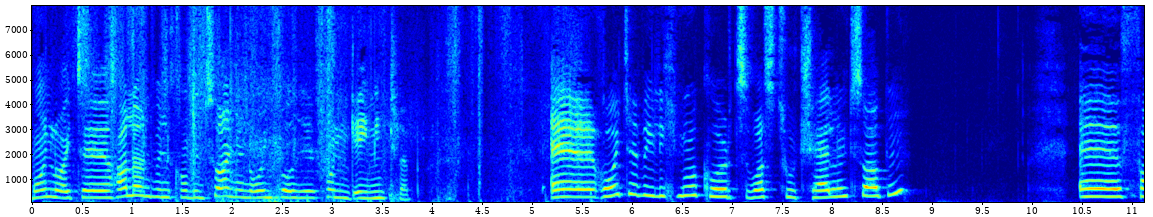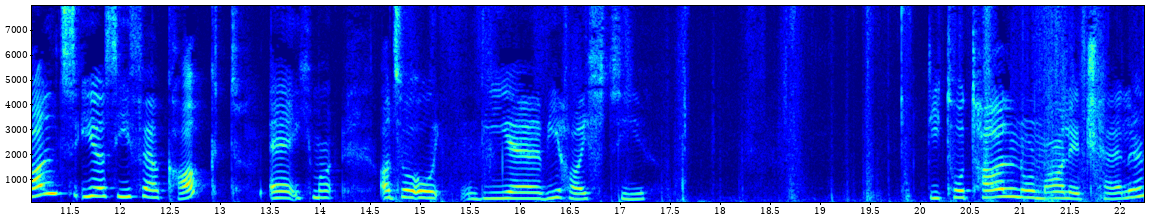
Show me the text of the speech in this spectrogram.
Moin Leute, hallo und willkommen zu einer neuen Folge von Gaming Club. Äh, heute will ich nur kurz was zur Challenge sagen. Äh, falls ihr sie verkackt, äh, ich meine, also die, äh, wie heißt sie? Die total normale Challenge.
